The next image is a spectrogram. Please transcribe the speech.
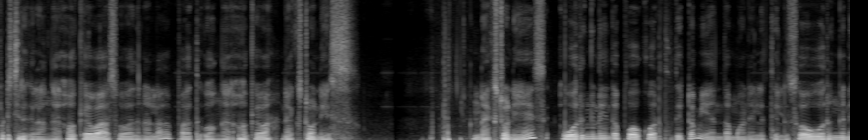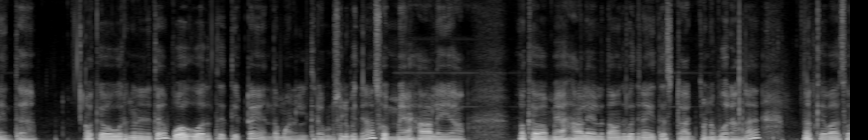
பிடிச்சிருக்கிறாங்க. ஓகேவா? ஸோ அதனால் பார்த்துக்கோங்க. ஓகேவா? Next one is next one is ஒருங்கிணைந்த போக்குவரத்து திட்டம் எந்த மாநிலத்தில்? ஸோ ஒருங்கிணைந்த ஓகேவா? ஒருங்கிணைந்த போக்குவரத்து திட்டம் எந்த மாநிலத்தில் அப்படின்னு சொல்லி பார்த்தீங்கன்னா ஸோ மேகாலயா. ஓகேவா மேகாலயாவில் தான் வந்து பார்த்திங்கன்னா இதை ஸ்டார்ட் பண்ண போகிறாங்க ஓகேவா ஸோ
